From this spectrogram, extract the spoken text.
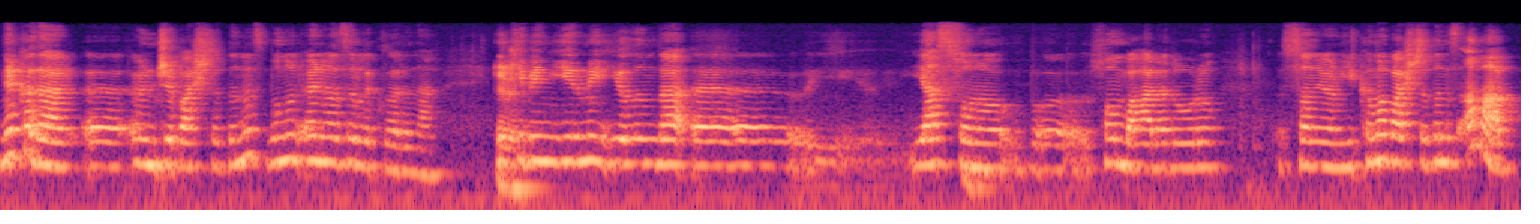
ne kadar e, önce başladınız bunun ön hazırlıklarına? Evet. 2020 yılında e, yaz sonu sonbahara doğru sanıyorum yıkıma başladınız ama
